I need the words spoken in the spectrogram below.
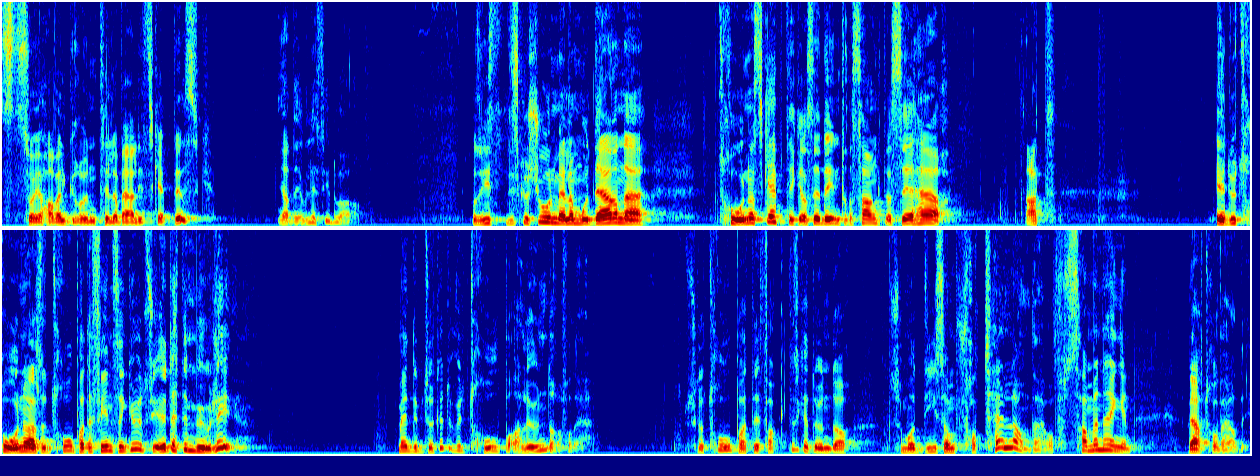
Så jeg har vel grunn til å være litt skeptisk. Ja, det vil jeg si du har. Og så diskusjonen mellom moderne troende og skeptikere så er det interessant å se her at er du troende, altså tror på at det fins en Gud, så er jo dette mulig. Men det betyr ikke at du vil tro på alle undere for det. At du skal tro på at det faktisk er et under, så må de som forteller om det, og sammenhengen, være troverdig.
